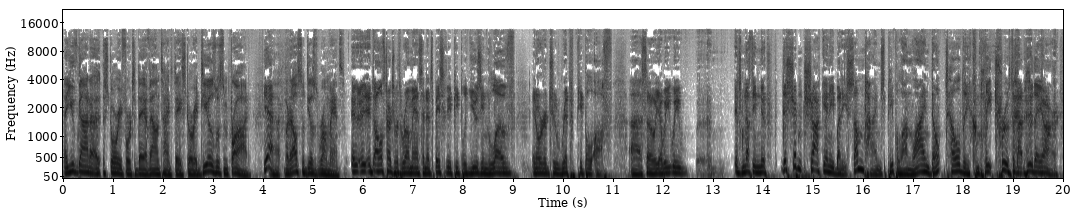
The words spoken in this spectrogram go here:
Now you've got a story for today, a Valentine's Day story. It deals with some fraud. Yeah. Uh, but it also deals with romance. It, it it all starts with romance, and it's basically people using love in order to rip people off. Uh, so yeah, we we. Uh, it's nothing new. This shouldn't shock anybody. Sometimes people online don't tell the complete truth about who they are.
